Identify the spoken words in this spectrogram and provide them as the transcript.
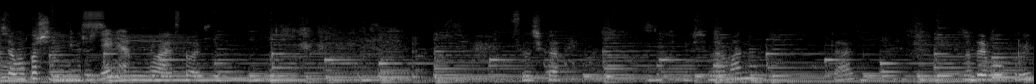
Все, мы пошли на день рождения. Давай, оставайся. Сыночка, тебе все нормально? Так. Надо его укрыть.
